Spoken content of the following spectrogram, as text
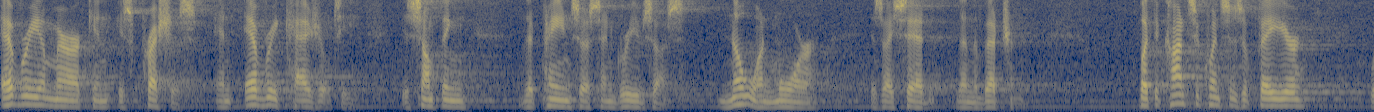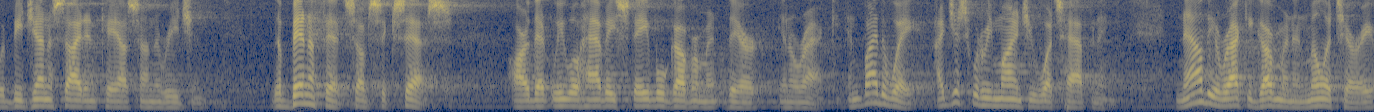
every American is precious, and every casualty is something that pains us and grieves us. No one more, as I said, than the veteran. But the consequences of failure would be genocide and chaos on the region. The benefits of success are that we will have a stable government there in Iraq. And by the way, I just would remind you what's happening. Now the Iraqi government and military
